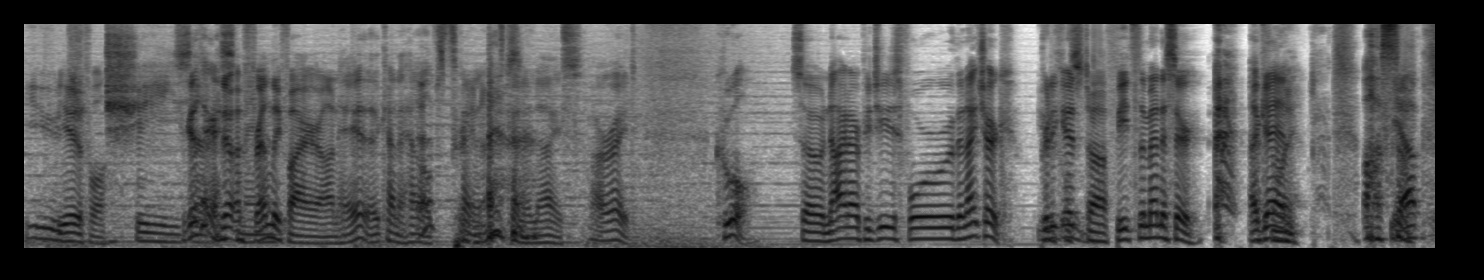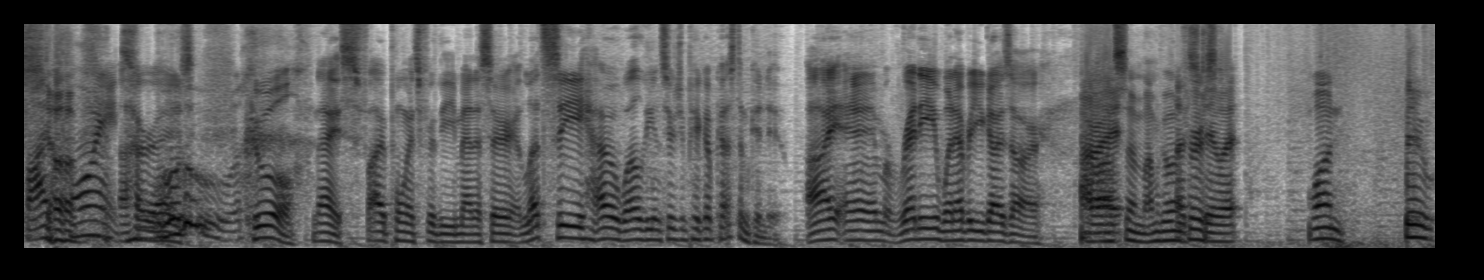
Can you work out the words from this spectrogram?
Huge. Beautiful. Jesus. Good thing I don't have friendly fire on. Hey, that kind of helps. That's pretty kinda, nice. That's kind of nice. All right, cool. So nine RPGs for the Night Shark. Pretty Beautiful good stuff. Beats the Menacer again. awesome. Yep, five Dub. points. All right. Woo. Cool. Nice. Five points for the Menacer. Let's see how well the Insurgent Pickup Custom can do. I am ready whenever you guys are. All right, Awesome. I'm going let's first. do it. One, Two,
